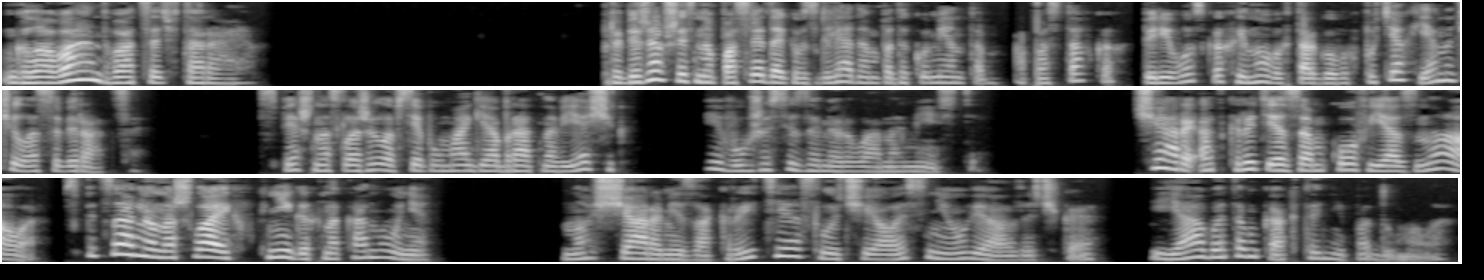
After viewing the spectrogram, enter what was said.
Глава двадцать вторая Пробежавшись напоследок взглядом по документам о поставках, перевозках и новых торговых путях, я начала собираться. Спешно сложила все бумаги обратно в ящик и в ужасе замерла на месте. Чары открытия замков я знала, специально нашла их в книгах накануне. Но с чарами закрытия случалась неувязочка, и я об этом как-то не подумала.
